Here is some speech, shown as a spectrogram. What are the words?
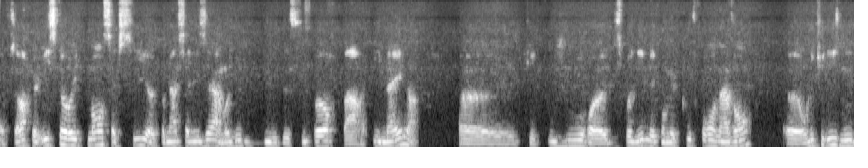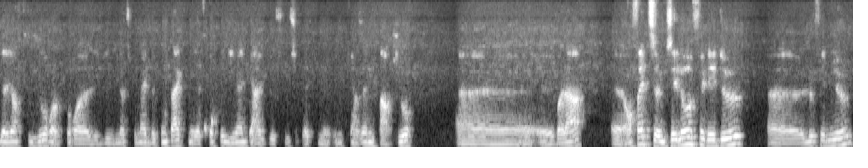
Il faut savoir que historiquement, celle-ci commercialisait un module de support par email euh, qui est toujours euh, disponible et qu'on met plus trop en avant. Euh, on l'utilise, nous, d'ailleurs, toujours pour notre email de contact, mais il y a trop peu d'emails qui arrivent dessus, c'est peut-être une, quinzaine par jour. voilà. En fait, Xeno fait les deux. le fait mieux,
